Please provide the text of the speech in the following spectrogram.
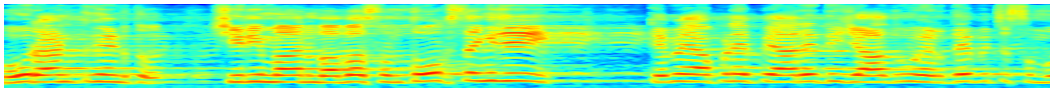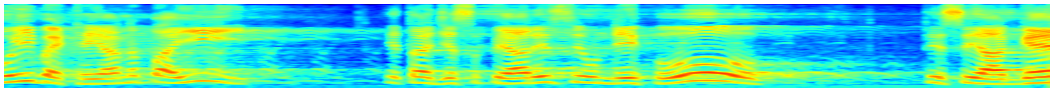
ਹੋਰ ਅੰਤਗਿੰਡ ਤੋਂ ਸ਼੍ਰੀਮਾਨ ਬਾਬਾ ਸੰਤੋਖ ਸਿੰਘ ਜੀ, ਕਿਵੇਂ ਆਪਣੇ ਪਿਆਰੇ ਦੀ ਯਾਦ ਨੂੰ ਹਿਰਦੇ ਵਿੱਚ ਸਮੋਈ ਬੈਠੇ ਹਨ ਭਾਈ? ਇਹ ਤਾਂ ਜਿਸ ਪਿਆਰੇ ਸਿਓ ਨੇਹੋ ਤਿਸ ਆਗੇ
